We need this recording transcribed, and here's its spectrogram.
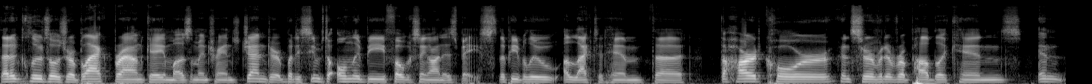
That includes those who are black, brown, gay, Muslim, and transgender, but he seems to only be focusing on his base, the people who elected him, the the hardcore conservative Republicans, and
